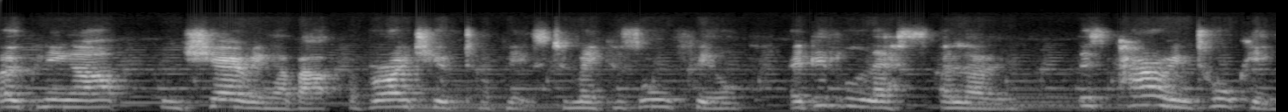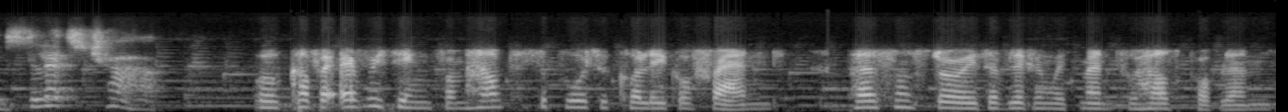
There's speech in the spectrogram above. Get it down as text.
opening up and sharing about a variety of topics to make us all feel a little less alone. There's power in talking, so let's chat. We'll cover everything from how to support a colleague or friend, personal stories of living with mental health problems,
